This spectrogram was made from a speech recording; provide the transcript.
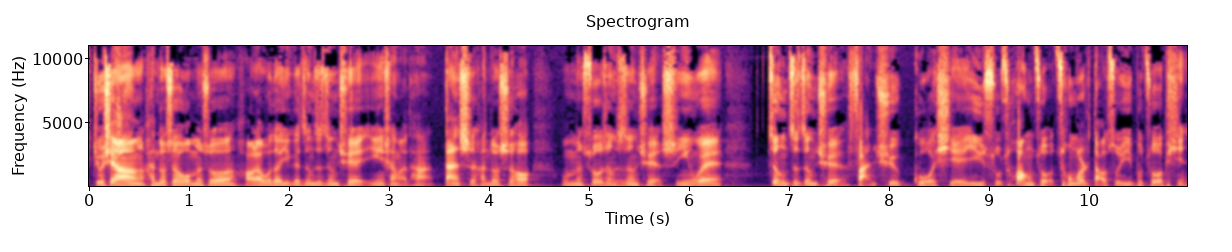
就像很多时候我们说好莱坞的一个政治正确影响了它，但是很多时候我们说政治正确是因为政治正确反去裹挟艺术创作，从而导致一部作品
